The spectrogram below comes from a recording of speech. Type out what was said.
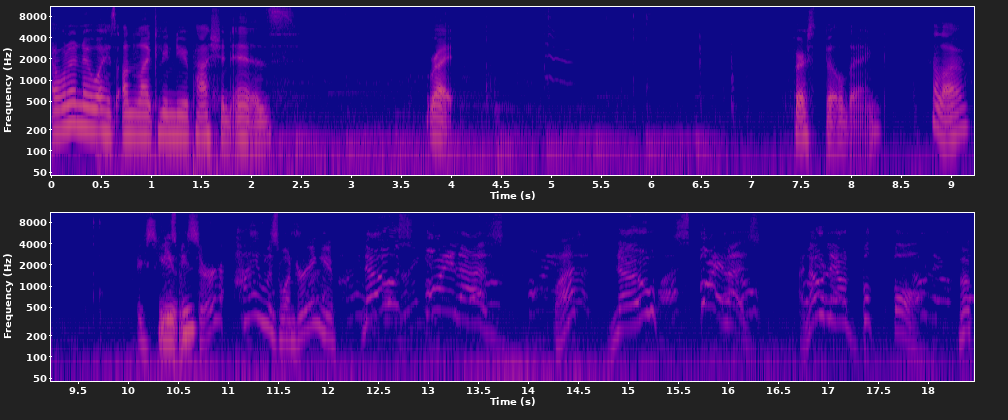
I want to know what his unlikely new passion is. Right. First building. Hello. Excuse me, sir. I was wondering if. No spoilers! What? No spoilers! And only on book four. Book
